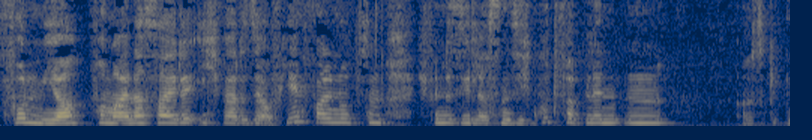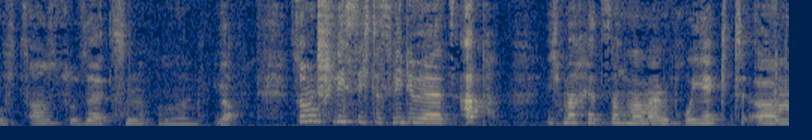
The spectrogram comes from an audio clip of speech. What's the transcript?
von mir, von meiner Seite. Ich werde sie auf jeden Fall nutzen. Ich finde, sie lassen sich gut verblenden. Es gibt nichts auszusetzen. Und ja, somit schließe ich das Video jetzt ab. Ich mache jetzt nochmal mein Projekt ähm,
